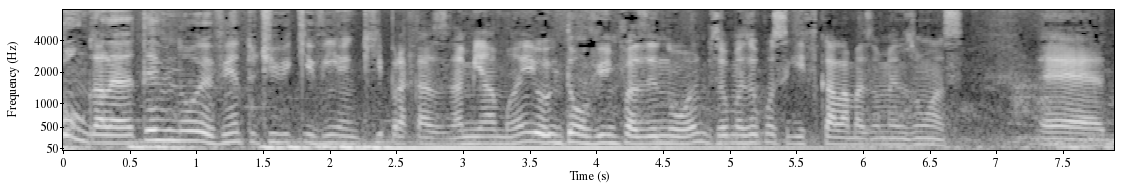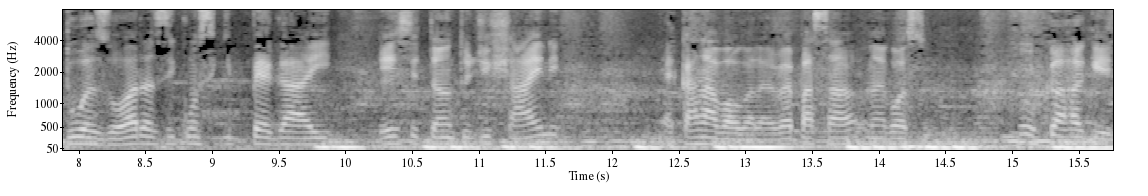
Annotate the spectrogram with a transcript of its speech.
Bom, galera, terminou o evento, tive que vir aqui para casa da minha mãe. Eu então vim fazer no ônibus, mas eu consegui ficar lá mais ou menos umas é, duas horas e consegui pegar aí esse tanto de shine. É carnaval, galera. Vai passar o negócio no carro aqui.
